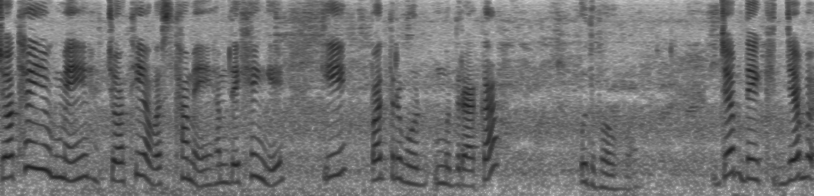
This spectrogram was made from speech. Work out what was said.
चौथे युग में, चौथी अवस्था में हम देखेंगे कि पत्र मुद्रा का उद्भव हुआ। जब देख, जब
